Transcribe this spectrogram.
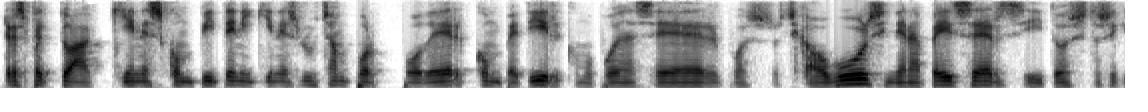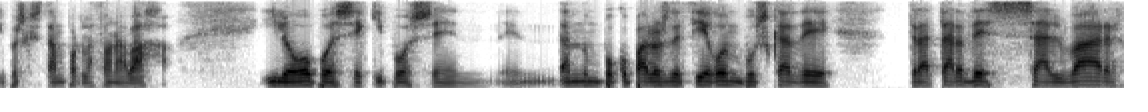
respecto a quienes compiten y quienes luchan por poder competir, como pueden ser pues, los Chicago Bulls, Indiana Pacers y todos estos equipos que están por la zona baja. Y luego, pues, equipos dando un poco palos de ciego en busca de tratar de salvar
